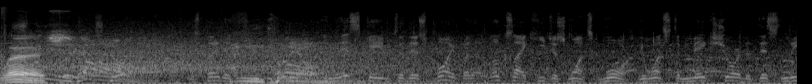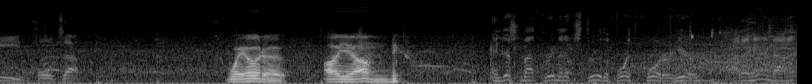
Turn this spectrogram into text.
Splash. He's played a huge role in this game to this point, but it looks like he just wants more. He wants to make sure that this lead holds up. Wait, hold up. Oh, yeah, I'm. And just about three minutes through the fourth quarter here. Got a hand on it.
